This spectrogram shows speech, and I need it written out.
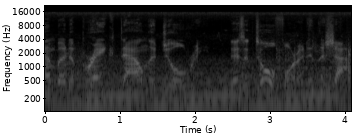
Remember to break down the jewelry. There's a tool for it in the shop.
